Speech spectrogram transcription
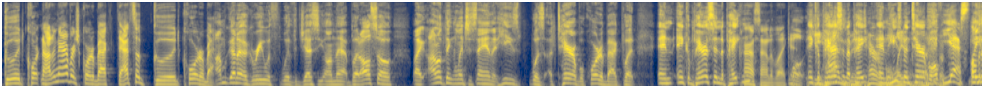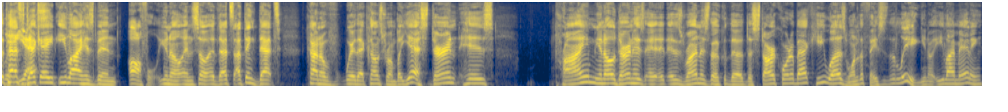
good court, not an average quarterback. That's a good quarterback. I'm gonna agree with with Jesse on that, but also like I don't think Lynch is saying that he's was a terrible quarterback, but in in comparison to Peyton, kind of sounded like it. Well, in comparison to has been Peyton, and terrible he's lately, been terrible. that's for- Yes, over the past yes. decade, Eli has been awful. You know, and so that's I think that's kind of where that comes from. But yes, during his prime, you know, during his his run as the the, the star quarterback, he was one of the faces of the league. You know, Eli Manning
